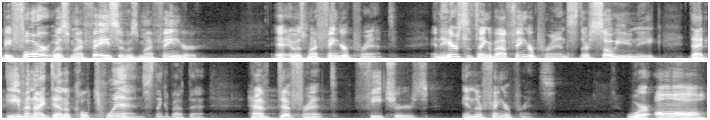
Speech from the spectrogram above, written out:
before it was my face, it was my finger. It, it was my fingerprint. And here's the thing about fingerprints they're so unique that even identical twins, think about that, have different features in their fingerprints. We're all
